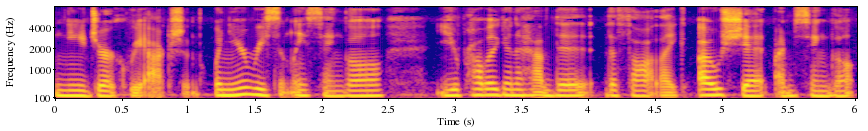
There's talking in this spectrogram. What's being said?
knee jerk reactions. When you're recently single, you're probably going to have the the thought like, "Oh shit, I'm single.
